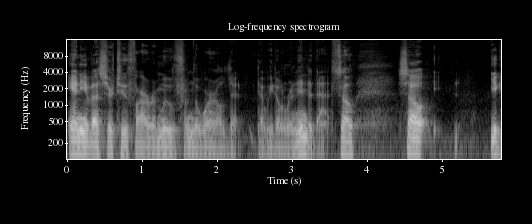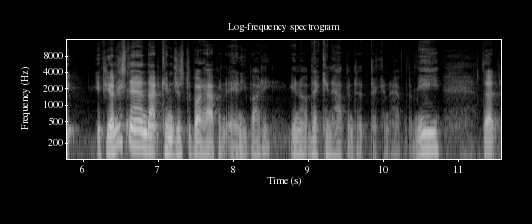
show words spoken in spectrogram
any of us are too far removed from the world that, that we don't run into that. So so you, if you understand that can just about happen to anybody, you know, that can happen to that can happen to me, that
